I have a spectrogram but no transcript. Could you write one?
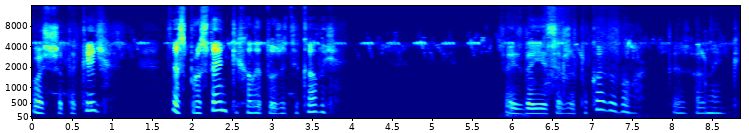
Ось ще такий. Це з простеньких, але теж цікавий. Цей, здається, вже показувала. Теж гарненький.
